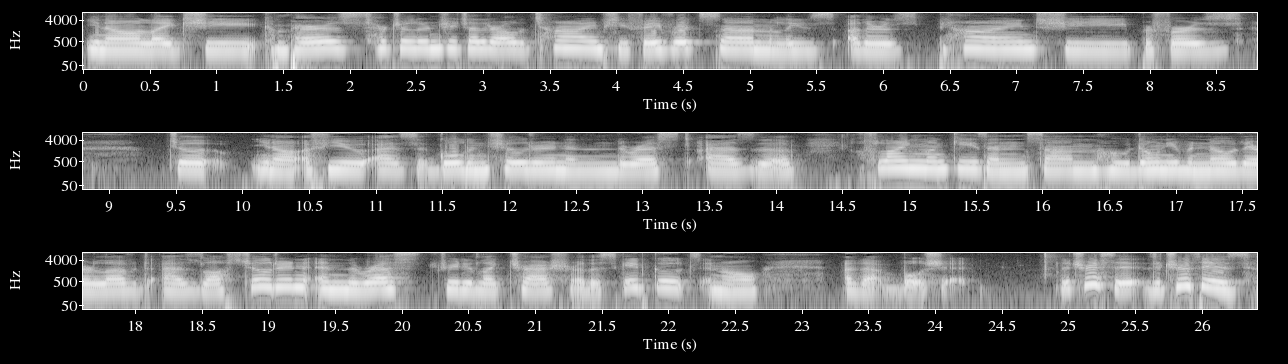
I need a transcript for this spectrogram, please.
You know, like she compares her children to each other all the time. She favorites some and leaves others behind. She prefers to, you know, a few as golden children and the rest as the flying monkeys and some who don't even know they're loved as lost children and the rest treated like trash or the scapegoats and all of that bullshit. The truth is, the truth is,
